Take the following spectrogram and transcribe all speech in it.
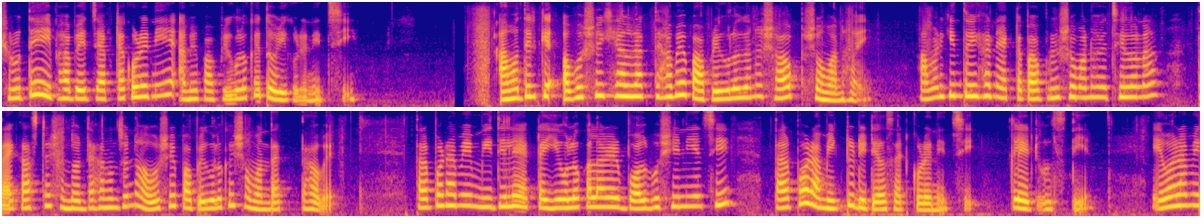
শুরুতে এইভাবে চ্যাপটা করে নিয়ে আমি পাপড়িগুলোকে তৈরি করে নিচ্ছি। আমাদেরকে অবশ্যই খেয়াল রাখতে হবে, পাপড়িগুলো যেন সব সমান হয়। আমার কিন্তু এখানে একটা পাপড়ির সমান হয়েছিল না, তাই কাজটা সুন্দর দেখানোর জন্য অবশ্যই পাপড়িগুলোকে সমান দেখতে হবে। তারপর আমি মিডিলে একটা ইয়েলো কালারের বল বসিয়ে নিয়েছি, তারপর আমি একটু ডিটেলস অ্যাড করে নিচ্ছি, ক্লে টুলস দিয়ে। এবার আমি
